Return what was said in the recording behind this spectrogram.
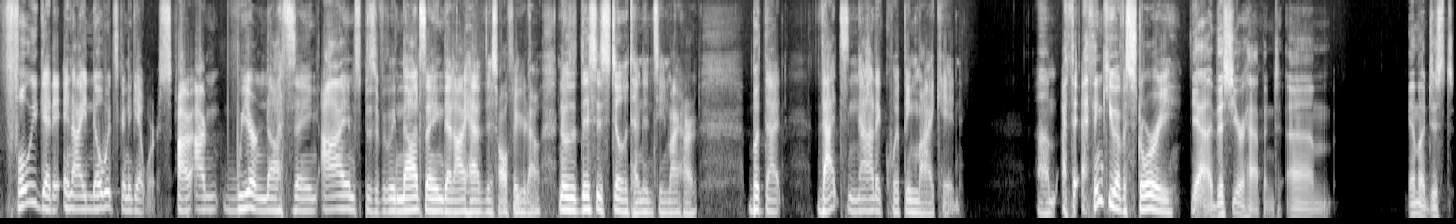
fully get it, and I know it's going to get worse. I, I'm. We are not saying. I am specifically not saying that I have this all figured out. Know that this is still a tendency in my heart, but that that's not equipping my kid. Um, I, th- I think you have a story. Yeah, this year happened. Um, Emma just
